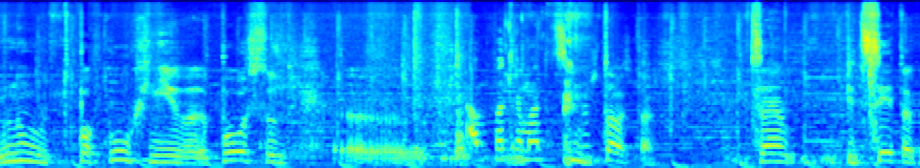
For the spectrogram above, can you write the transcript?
ну, по кухні, посуд. е, А потримати це? Так, так. Це підситок.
